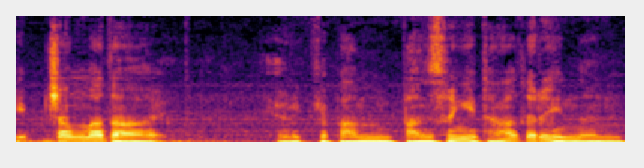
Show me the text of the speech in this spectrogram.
입장마다 이렇게 반, 반성이 다 들어있는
